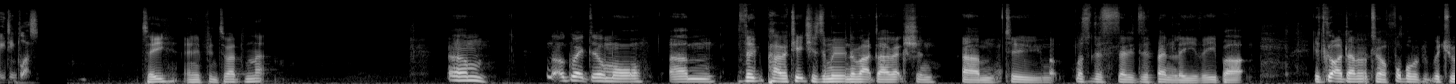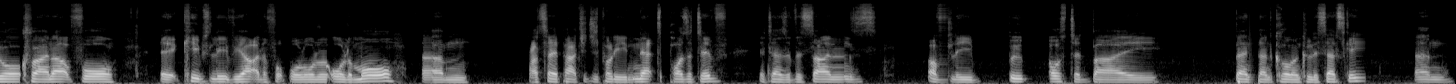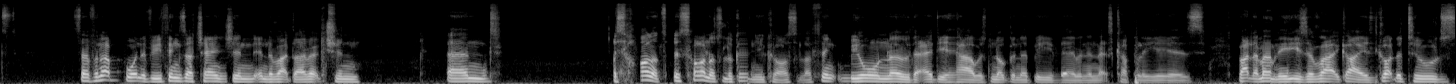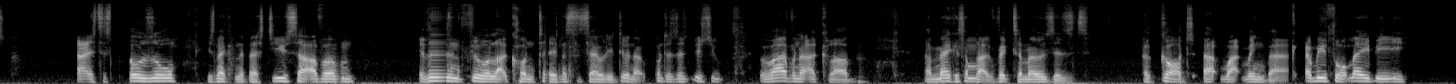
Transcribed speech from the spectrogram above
18 plus. T, anything to add on that? Um, not a great deal more. Um, I think Paratici's are moving in the right direction. Um, to not not necessarily defend Levy, but he's got a director of football which we're all crying out for. It keeps Levy out of the football all, all the more. Um, I'd say Paratici is probably net positive in terms of his signings. Obviously, bo- bolstered by Ben and Kulusevski, and so from that point of view, things are changing in the right direction. And it's hard. Not, it's hard not to look at Newcastle. I think we all know that Eddie Howe is not going to be there in the next couple of years. But at the moment, he's the right guy. He's got the tools at his disposal. He's making the best use out of them. It doesn't feel like Conte is necessarily doing that. Conte is usually arriving at a club and making someone like Victor Moses a god at right wing back. And we thought maybe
